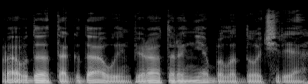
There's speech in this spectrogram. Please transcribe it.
Правда, тогда у императора не было дочери,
